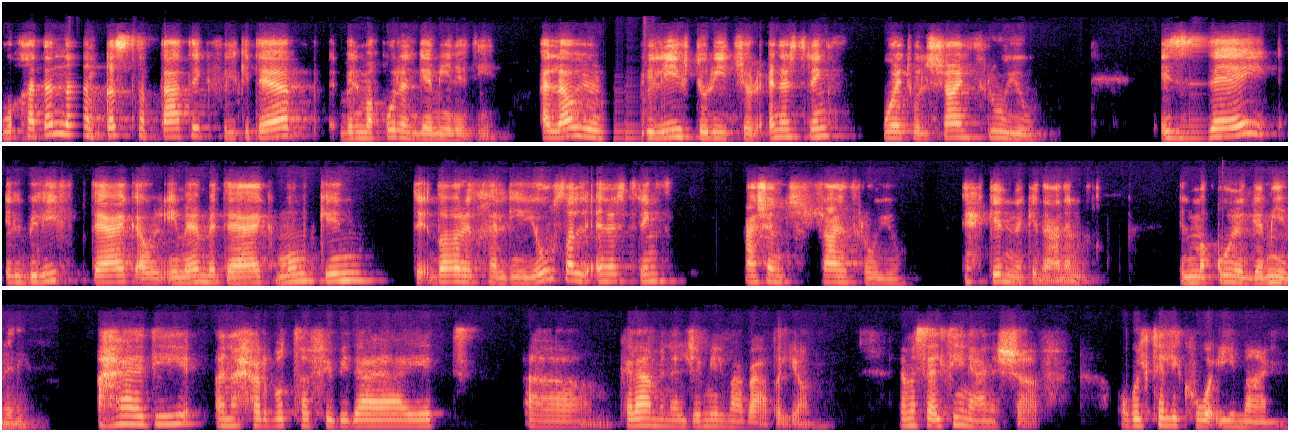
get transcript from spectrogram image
وختمنا القصة بتاعتك في الكتاب بالمقولة الجميلة دي. Allow your belief to reach your inner strength where it will shine through you. إزاي ال belief بتاعك أو الإيمان بتاعك ممكن تقدري تخليه يوصل لل inner strength عشان shine through you احكي لنا كده عن المقولة الجميلة دي. هذه أنا حربطها في بداية كلامنا الجميل مع بعض اليوم. لما سألتيني عن الشغف وقلت لك هو إيمان.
